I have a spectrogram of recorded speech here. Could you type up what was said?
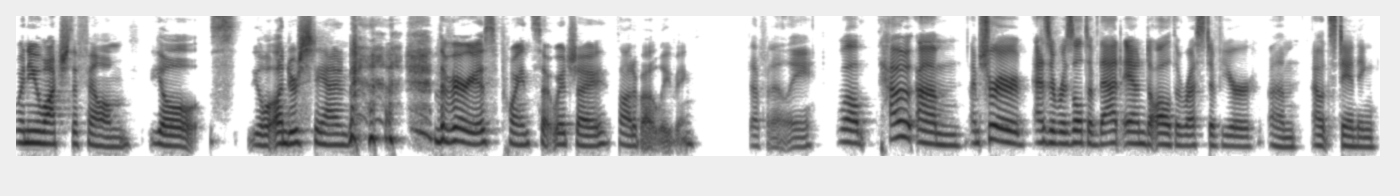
when you watch the film, you'll you'll understand the various points at which I thought about leaving. Definitely. Well, how um, I'm sure as a result of that and all the rest of your um, outstanding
